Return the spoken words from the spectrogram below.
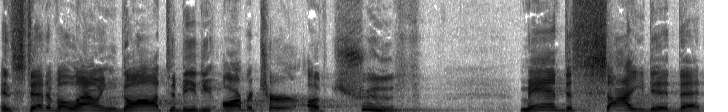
Instead of allowing God to be the arbiter of truth, man decided that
